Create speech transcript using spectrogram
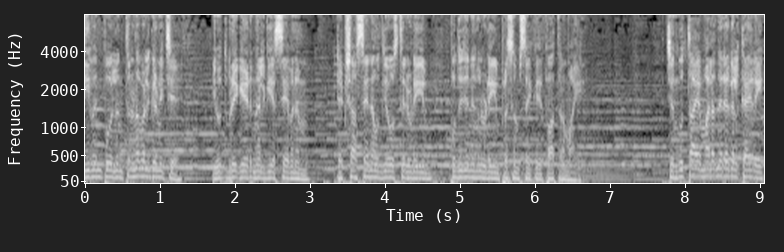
ജീവൻ പോലും തൃണവൽഗണിച്ച് യൂത്ത് ബ്രിഗേഡ് നൽകിയ സേവനം രക്ഷാസേന ഉദ്യോഗസ്ഥരുടെയും പൊതുജനങ്ങളുടെയും പ്രശംസയ്ക്ക് പാത്രമായി. ചെങ്കുത്തായ മലനിരകൾ കയറി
